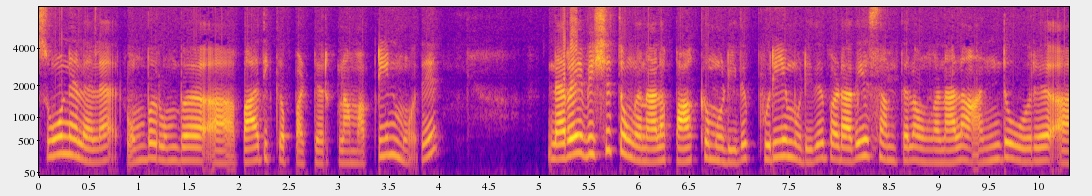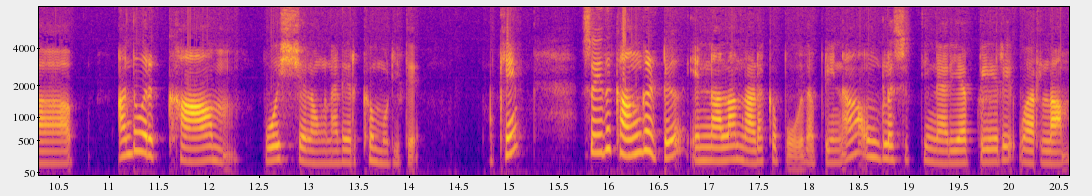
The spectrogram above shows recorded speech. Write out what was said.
சூழ்நிலையில் ரொம்ப ரொம்ப பாதிக்கப்பட்டு இருக்கலாம் அப்படின் போது நிறைய விஷயத்த உங்களால் பார்க்க முடியுது புரிய முடியுது. பட் அதே சமயத்தில் உங்களால் அந்த ஒரு அந்த ஒரு காம் பொசிஷன் உங்களால் இருக்க முடியுது. ஓகே ஸோ இதுக்கு அங்கிட்டு என்னெல்லாம் நடக்க போகுது அப்படின்னா உங்களை சுற்றி நிறைய பேர் வரலாம்.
